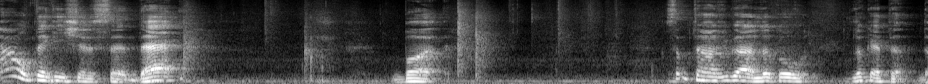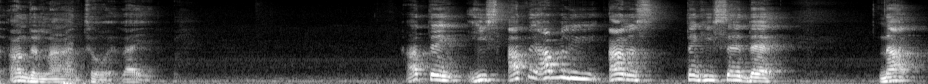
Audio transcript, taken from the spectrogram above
I don't think he should have said that. But sometimes you gotta look over, look at the the underline to it. Like, I think he's. I think I really honest think he said that not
